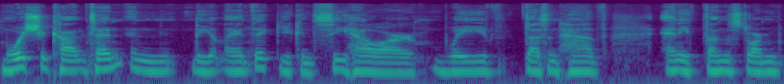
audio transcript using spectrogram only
moisture content in the Atlantic, you can see how our wave doesn't have any thunderstorm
